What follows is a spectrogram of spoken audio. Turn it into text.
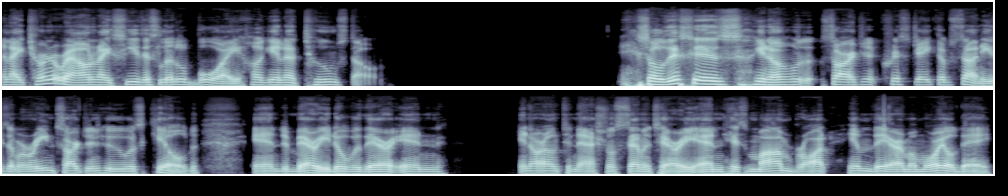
And I turn around and I see this little boy hugging a tombstone. So this is, you know, Sergeant Chris Jacobs' son. He's a Marine sergeant who was killed and buried over there in in Arlington National Cemetery, and his mom brought him there on Memorial Day,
